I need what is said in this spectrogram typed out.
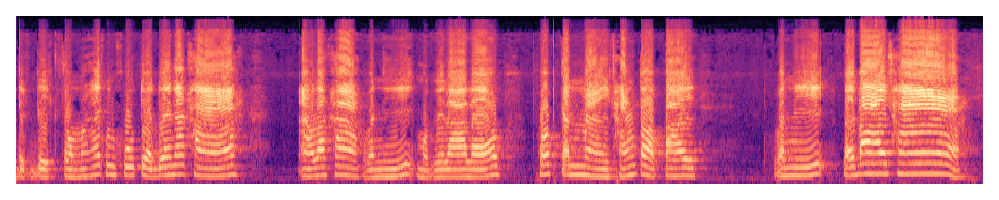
เด็กๆ ส่งมาให้คุณครูตรวจด้วยนะคะ เอาละค่ะ วันนี้หมดเวลาแล้ว พบกันใหม่ครั้งต่อไป วันนี้ บ๊ายบายค่ะ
